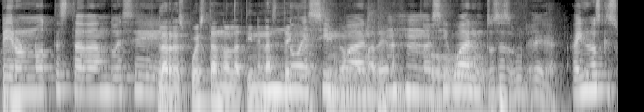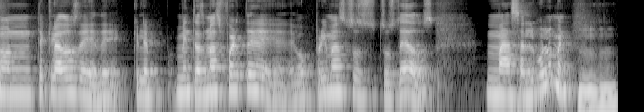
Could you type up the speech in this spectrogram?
pero no te está dando ese... La respuesta no la tienen las teclas, no es sino igual, la madera. no es igual. Entonces, eh, hay unos que son teclados de, de que le, mientras más fuerte eh, oprimas tus, tus dedos, más el volumen. Ujú.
